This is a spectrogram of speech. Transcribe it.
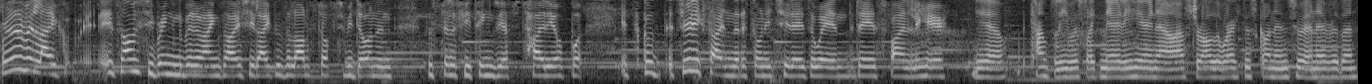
We're a little bit like, it's obviously bringing a bit of anxiety. Like, there's a lot of stuff to be done and there's still a few things we have to tidy up. But it's good, it's really exciting that it's only two days away and the day is finally here. Yeah, I can't believe it's like nearly here now after all the work that's gone into it and everything.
